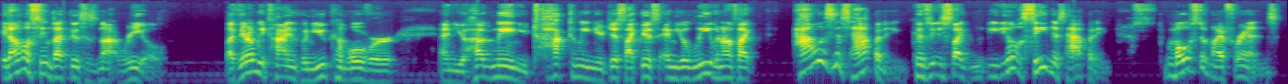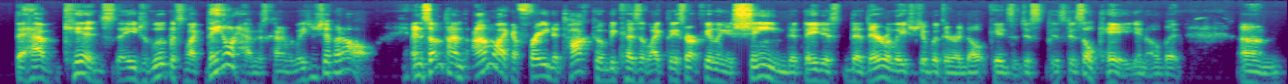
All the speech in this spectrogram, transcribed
it almost seems like this is not real. Like there'll be times when you come over and you hug me and you talk to me and you're just like this and you'll leave and I was like, how is this happening? Because it's like you don't see this happening. Most of my friends that have kids the age of Lucas, like they don't have this kind of relationship at all. And sometimes I'm like afraid to talk to them because it, like they start feeling ashamed that they just that their relationship with their adult kids is just is just okay, you know. But um,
